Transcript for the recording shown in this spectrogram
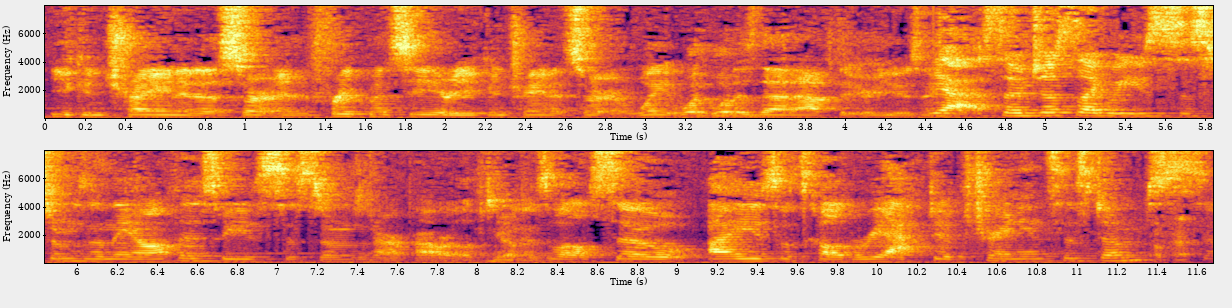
You can train at a certain frequency, or you can train at a certain weight. What, what is that app that you're using? Yeah, so just like we use systems in the office, we use systems in our powerlifting Yep. as well. So I use what's called reactive training systems. Okay. So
